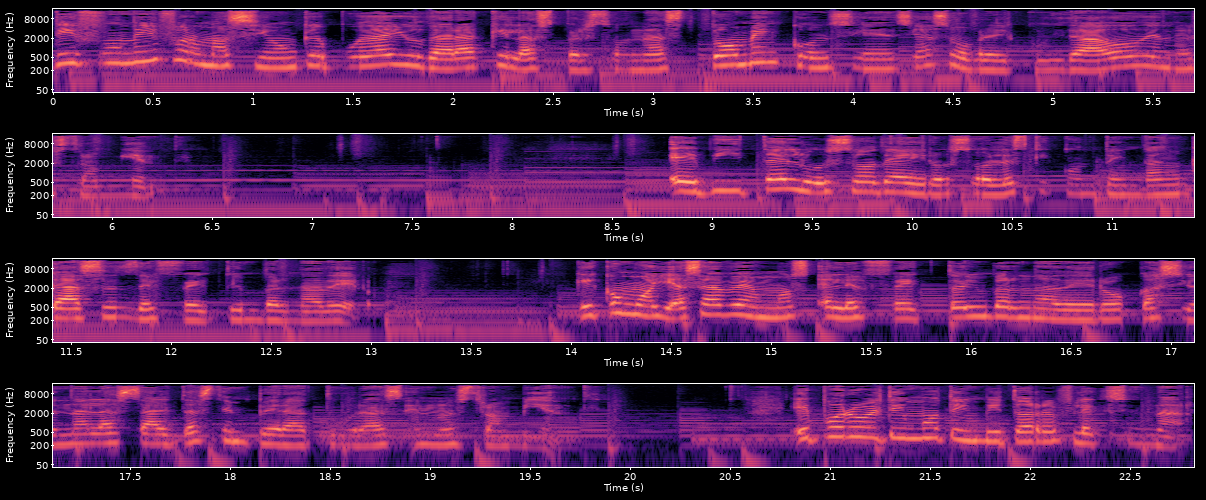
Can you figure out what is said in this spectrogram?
Difunde información que pueda ayudar a que las personas tomen conciencia sobre el cuidado de nuestro ambiente. Evita el uso de aerosoles que contengan gases de efecto invernadero, que como ya sabemos el efecto invernadero ocasiona las altas temperaturas en nuestro ambiente. Y por último te invito a reflexionar.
